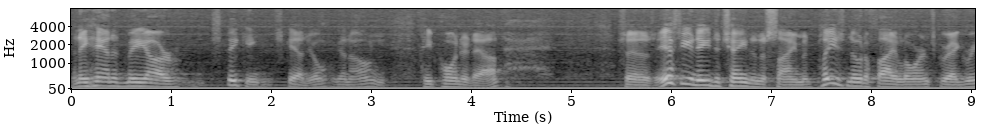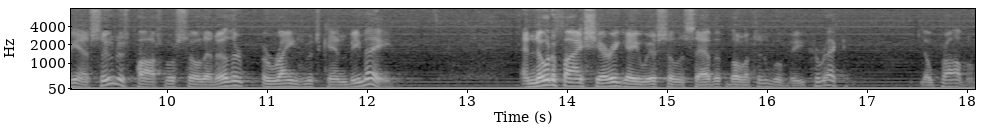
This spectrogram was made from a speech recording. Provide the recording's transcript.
And he handed me our speaking schedule, you know, and he pointed out, says, if you need to change an assignment, please notify Lawrence Gregory as soon as possible so that other arrangements can be made. And notify Sherry Gaywis so the Sabbath bulletin will be corrected. No problem.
